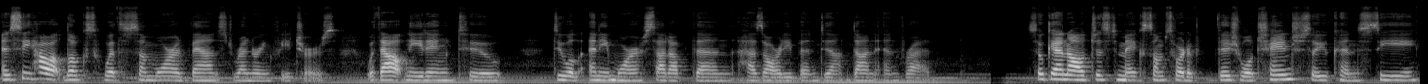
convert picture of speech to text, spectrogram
and see how it looks with some more advanced rendering features without needing to do any more setup than has already been done in VRED. So again, I'll just make some sort of visual change so you can see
